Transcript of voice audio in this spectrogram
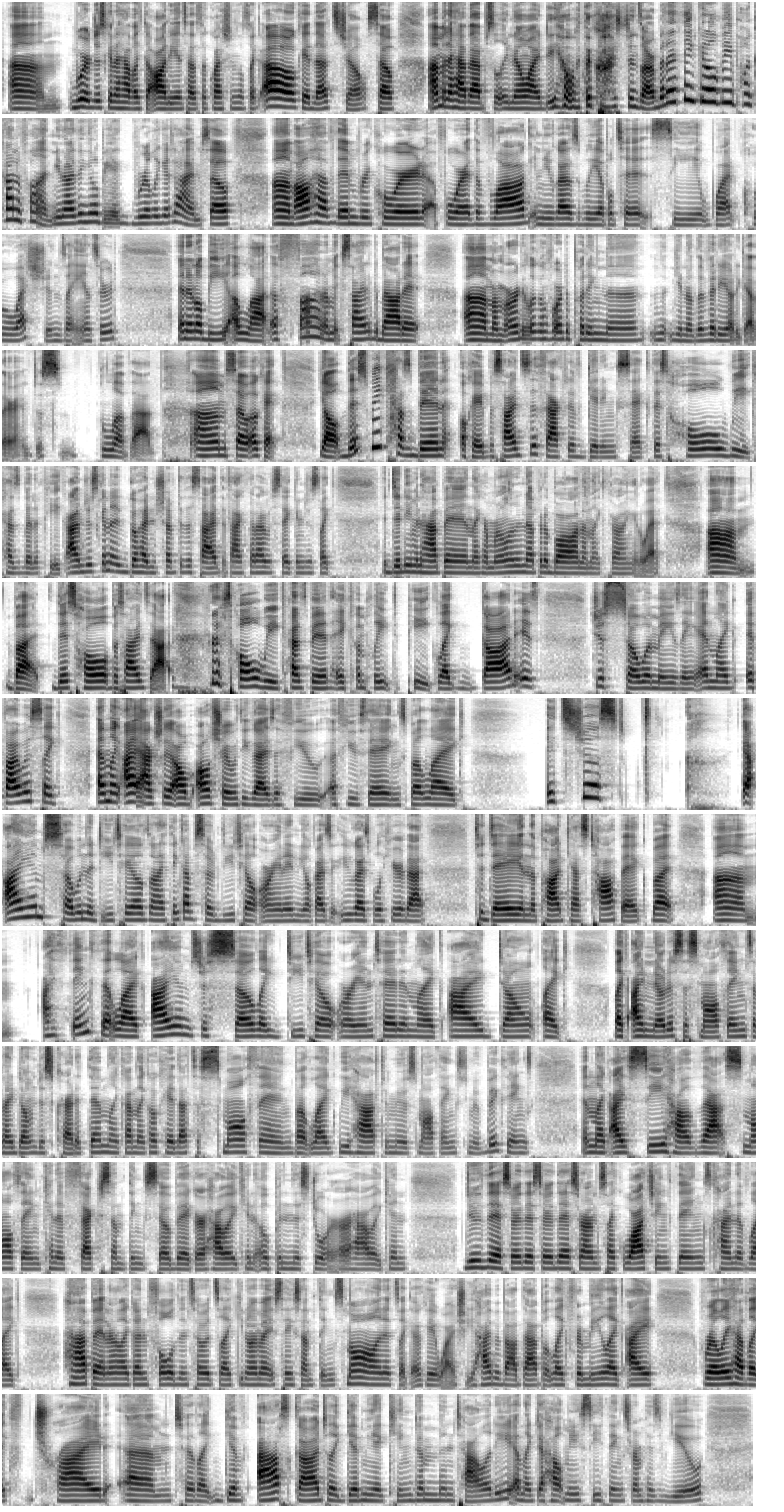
um, we're just gonna have like the audience ask the questions. I was like, oh, okay, that's chill. So I'm gonna have absolutely no idea what the questions are, but I think it'll be kind of fun. You know, I think it'll be a really good time. So um, I'll have them record for the vlog, and you guys will be able to see what questions I answered, and it'll be a lot of fun. I'm excited about it. Um, I'm already looking forward to putting the you know the video together. I just love that. Um, so okay. Y'all, this week has been okay, besides the fact of getting sick, this whole week has been a peak. I'm just gonna go ahead and shove to the side the fact that I was sick and just like it didn't even happen. Like I'm rolling it up in a ball and I'm like throwing it away. Um, but this whole besides that, this whole week has been a complete peak. Like God is just so amazing. And like if I was like and like I actually I'll I'll share with you guys a few a few things, but like it's just I am so in the details, and I think I'm so detail oriented. You guys, you guys will hear that today in the podcast topic. But um, I think that like I am just so like detail oriented, and like I don't like like I notice the small things and I don't discredit them. Like I'm like, okay, that's a small thing, but like we have to move small things to move big things. And like I see how that small thing can affect something so big or how it can open this door or how it can do this or this or this or I'm just like watching things kind of like happen or like unfold. And so it's like you know I might say something small and it's like okay why is she hype about that? But like for me like I really have like tried um to like give ask God to like give me a kingdom mentality and like to help me see things from his view.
